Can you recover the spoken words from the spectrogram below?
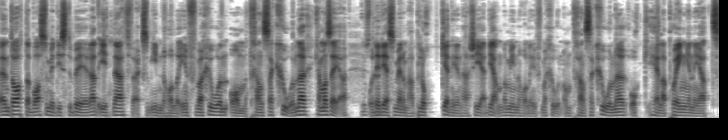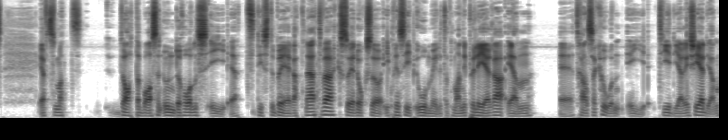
en databas som är distribuerad i ett nätverk som innehåller information om transaktioner kan man säga. Det. Och det är det som är de här blocken i den här kedjan, de innehåller information om transaktioner och hela poängen är att eftersom att databasen underhålls i ett distribuerat nätverk så är det också i princip omöjligt att manipulera en eh, transaktion i tidigare i kedjan.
